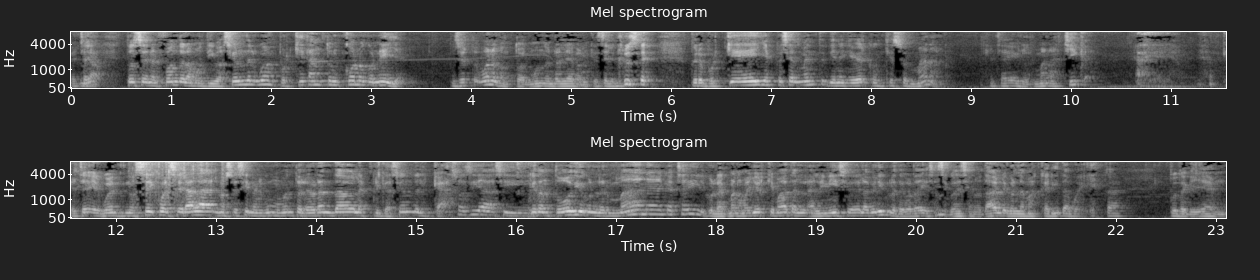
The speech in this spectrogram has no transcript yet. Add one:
¿Cachai? Ya. Entonces, en el fondo, la motivación del weón, ¿por qué tanto encono con ella? ¿No es cierto? Bueno, con todo el mundo en realidad, con el que se le cruce, pero ¿por qué ella especialmente tiene que ver con que es su hermana? ¿Cachai? La hermana chica. Ay, ay, ay. ya. ¿Cachai? El weón, no sé cuál será la, no sé si en algún momento le habrán dado la explicación del caso, así, así, qué tanto odio con la hermana, ¿cachai? Con la hermana mayor que mata al, al inicio de la película, ¿te acordás? Esa secuencia notable con la mascarita puesta, puta que ya es un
